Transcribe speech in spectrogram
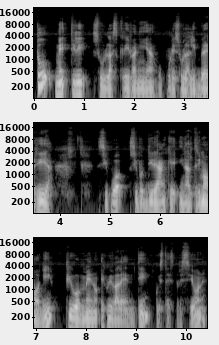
tu mettili sulla scrivania oppure sulla libreria. Si può, si può dire anche in altri modi, più o meno equivalenti, questa espressione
